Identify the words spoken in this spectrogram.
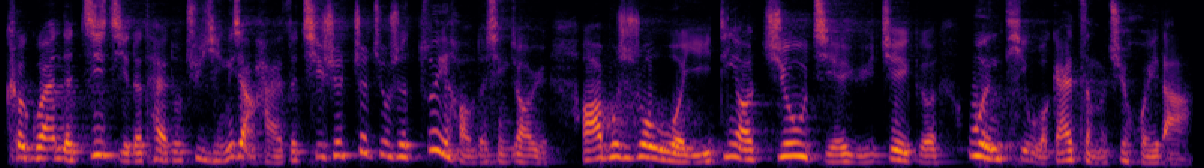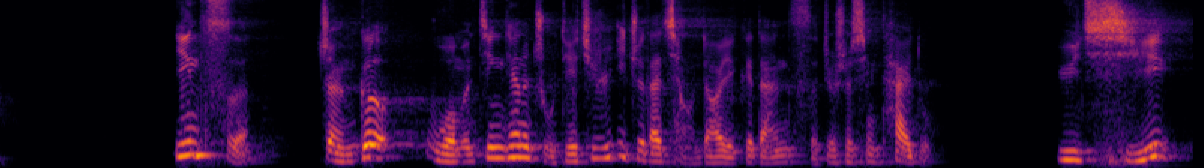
客观的、积极的态度去影响孩子。其实这就是最好的性教育，而不是说我一定要纠结于这个问题我该怎么去回答。因此，整个我们今天的主题其实一直在强调一个单词，就是性态度。与其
